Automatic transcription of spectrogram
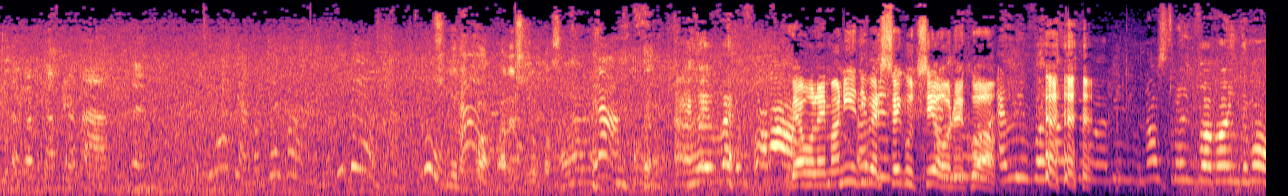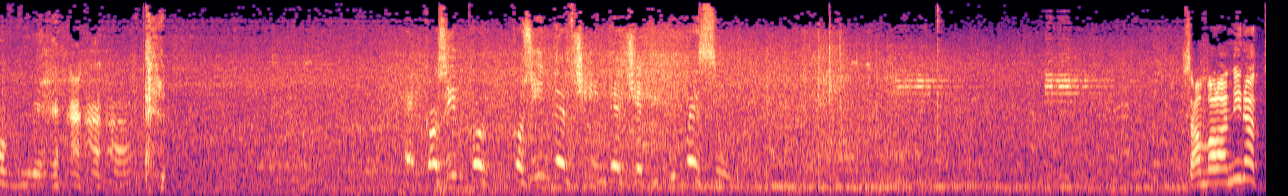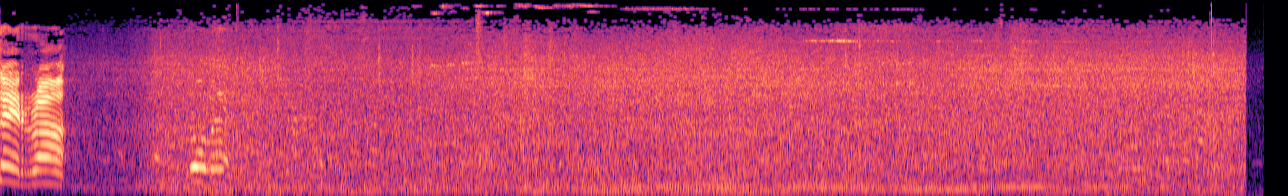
da qualche altra parte. Guardi, hanno già fatto. Che bello. Signore qua, adesso sono passato. Abbiamo le manie di È persecuzione qua. È il nostro infopoint mobile. Eh, così, co- così interc- intercetti più persone. San Valentino a terra! Dove?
